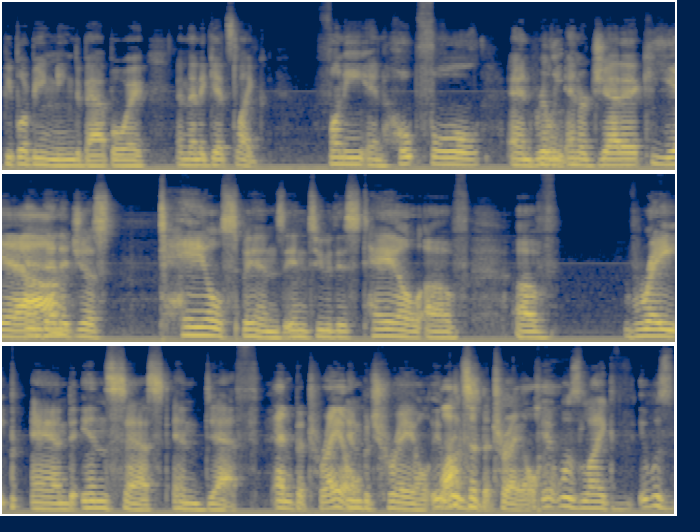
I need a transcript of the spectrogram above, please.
people are being mean to Bat Boy, and then it gets like funny and hopeful and really energetic, yeah. And then it just tail spins into this tale of of rape and incest and death and betrayal and betrayal. It lots was, of betrayal It was like it was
